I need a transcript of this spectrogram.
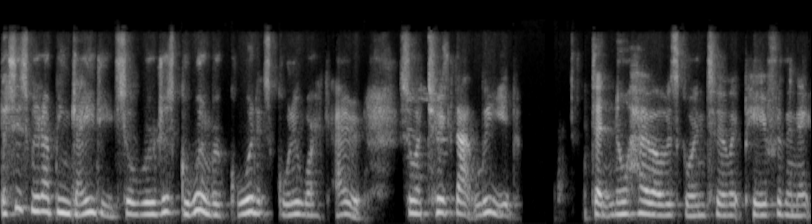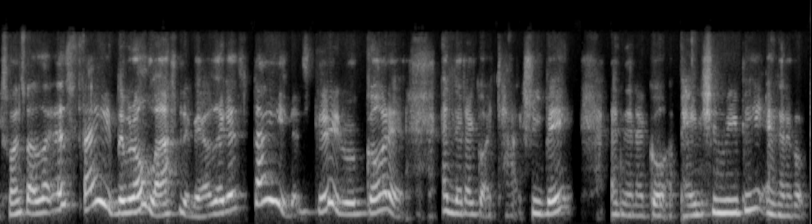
this is where I've been guided. So we're just going, we're going, it's going to work out. So I took that leap didn't know how I was going to like pay for the next ones, but I was like, it's fine. They were all laughing at me. I was like, it's fine, it's good, we've got it. And then I got a tax rebate, and then I got a pension rebate, and then I got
